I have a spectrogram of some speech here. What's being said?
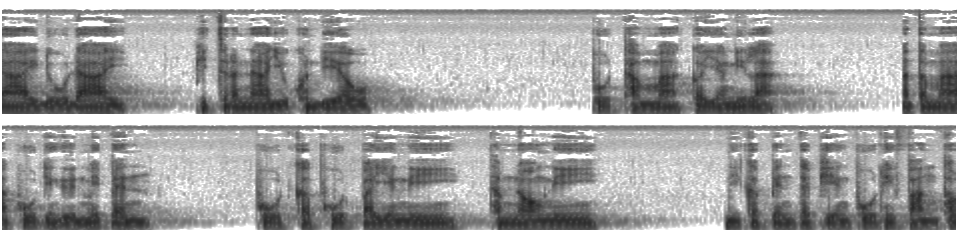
ได้ดูได้ พิจารณาอยู่คนเดียว พูดธรรมะก็อย่างนี้แหละอัตมาพูดอย่างอื่นไม่เป็น พูดก็พูดไปอย่างนี้ทำนองนี้ นี่ก็เป็นแต่เพียงพูดให้ฟังเท่า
